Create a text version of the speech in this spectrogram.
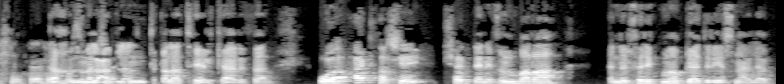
داخل الموسم الملعب لأن الانتقالات هي الكارثة. وأكثر شيء شدني في المباراة أن الفريق ما بقادر يصنع لعب.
